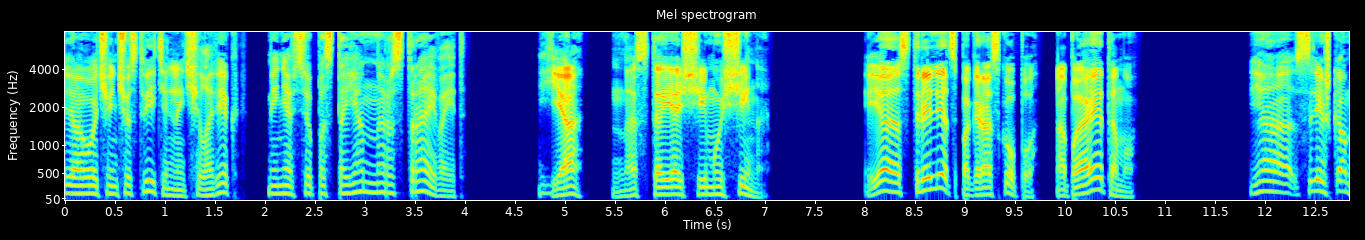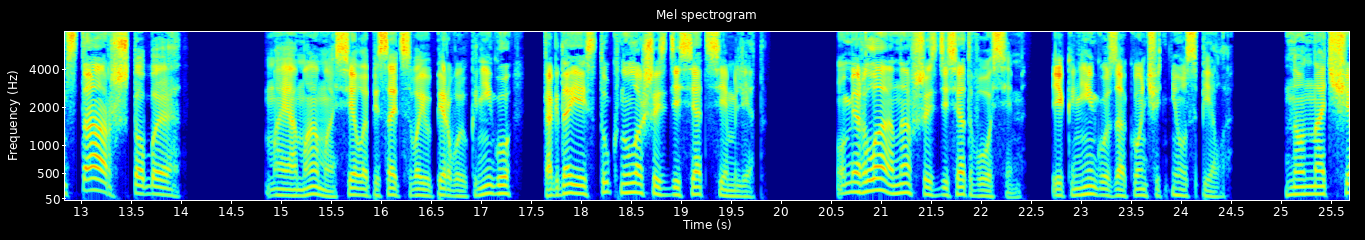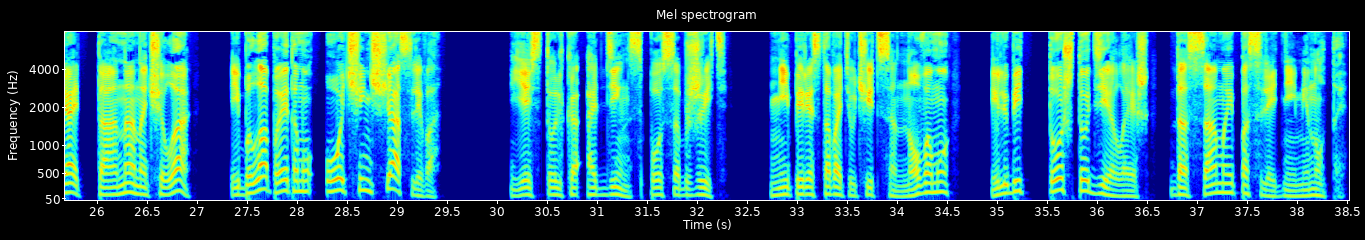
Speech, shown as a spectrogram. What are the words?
«Я очень чувствительный человек, меня все постоянно расстраивает». «Я настоящий мужчина». «Я стрелец по гороскопу, а поэтому...» «Я слишком стар, чтобы...» Моя мама села писать свою первую книгу, когда ей стукнуло 67 лет. Умерла она в 68, и книгу закончить не успела. Но начать-то она начала и была поэтому очень счастлива. Есть только один способ жить — не переставать учиться новому и любить то, что делаешь, до самой последней минуты.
